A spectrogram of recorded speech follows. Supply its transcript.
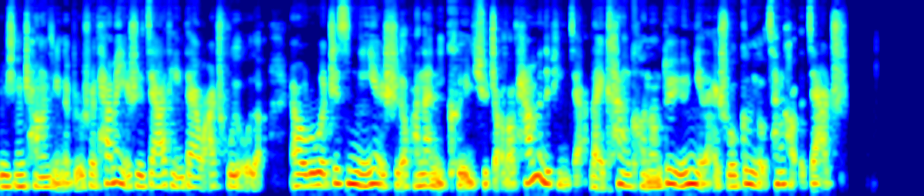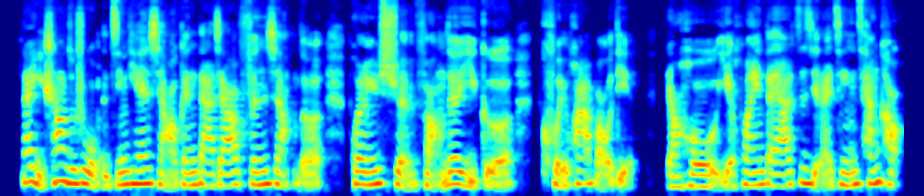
旅行场景的，比如说他们也是家庭带娃出游的，然后如果这次你也是的话，那你可以去找到他们的评价来看，可能对于你来说更有参考的价值。那以上就是我们今天想要跟大家分享的关于选房的一个葵花宝典，然后也欢迎大家自己来进行参考，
